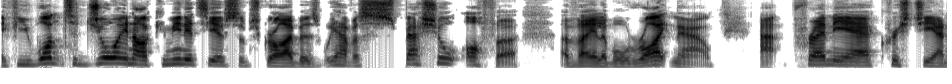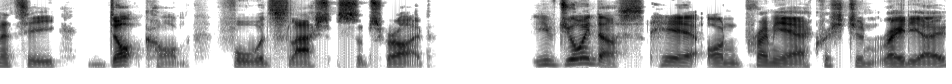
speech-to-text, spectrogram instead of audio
If you want to join our community of subscribers, we have a special offer available right now at premierchristianity.com forward slash subscribe. You've joined us here on Premier Christian Radio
